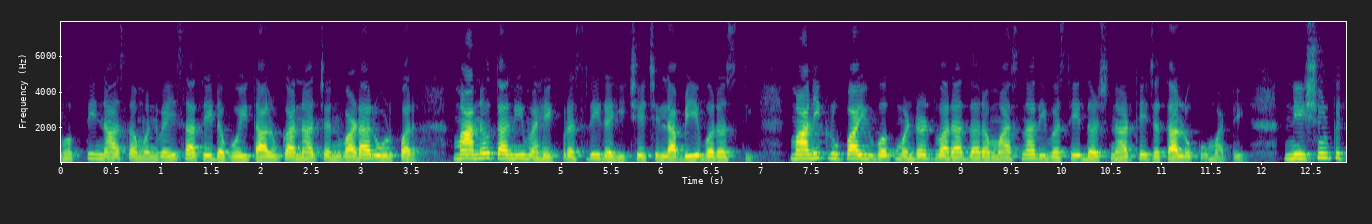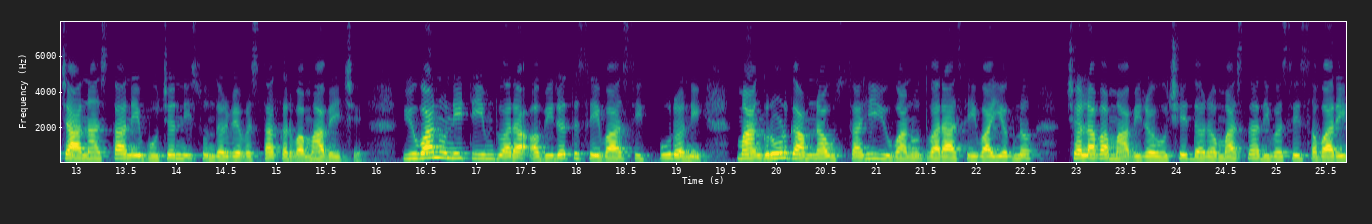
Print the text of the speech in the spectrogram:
ભક્તિના સમન્વય સાથે ડભોઈ તાલુકાના ચંદવાડા રોડ પર માનવતાની મહેક પ્રસરી રહી છે. છેલ્લા બે વર્ષથી માની કૃપા યુવક મંડળ દ્વારા દર અમાસના દિવસે દર્શનાર્થે જતા લોકો માટે નિઃશુલ્ક ચા નાસ્તા અને ભોજનની સુંદર વ્યવસ્થા કરવામાં આવે છે. યુવાનોની ટીમ દ્વારા અવિરત સેવા સિદ્ધપુર અને માંગરોળ ગામના ઉત્સાહી યુવાનો દ્વારા સેવા યજ્ઞ ચલાવવામાં આવી રહ્યો છે. દર અમાસના દિવસે સવારે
